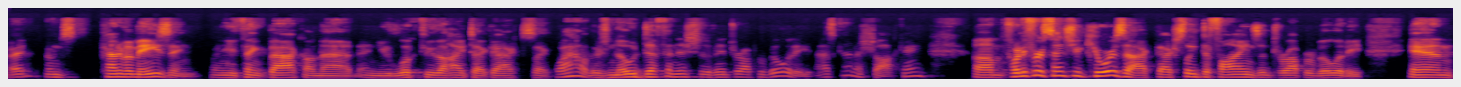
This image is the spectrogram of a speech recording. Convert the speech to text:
Right? It's kind of amazing when you think back on that and you look through the HITECH Act. It's like, wow, there's no definition of interoperability. That's kind of shocking. Um, 21st Century Cures Act actually defines interoperability. And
